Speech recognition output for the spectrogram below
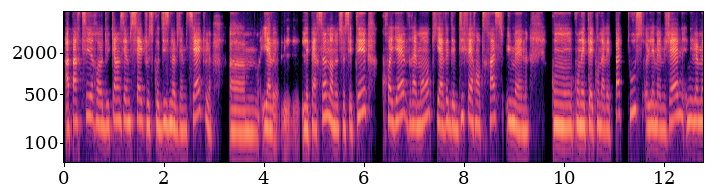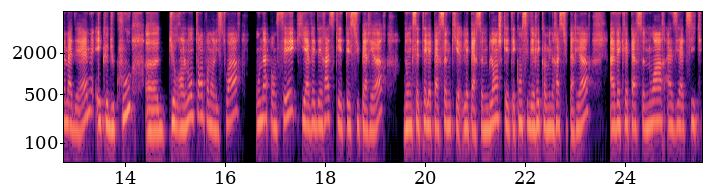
à partir du 15e siècle jusqu'au 19e siècle, il y avait, les personnes dans notre société croyaient vraiment qu'il y avait des différentes races humaines, qu'on était, qu'on n'avait pas tous les mêmes gènes ni le même ADN, et que du coup, durant longtemps pendant l'histoire, on a pensé qu'il y avait des races qui étaient supérieures. Donc, c'était les personnes qui, les personnes blanches qui étaient considérées comme une race supérieure, avec les personnes noires, asiatiques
